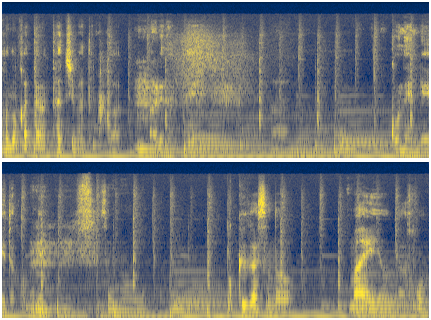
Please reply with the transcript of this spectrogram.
この方の立場とかうん。あれなんで、あのご年齢とかもうんね、その僕がその前読んだ本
